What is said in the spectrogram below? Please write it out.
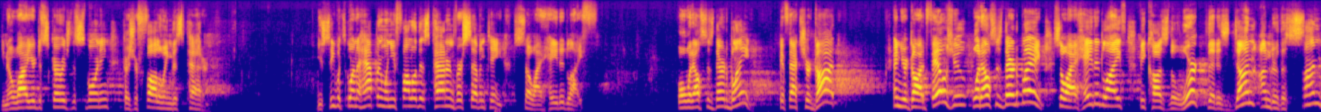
You know why you're discouraged this morning? Because you're following this pattern. You see what's going to happen when you follow this pattern? Verse 17. So I hated life. Well, what else is there to blame? If that's your God, and your God fails you, what else is there to blame? So I hated life because the work that is done under the sun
